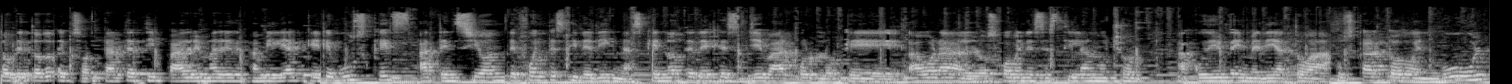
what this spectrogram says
Sobre todo exhortarte a ti, padre, madre de familia, que, que, busques atención de fuentes fidedignas, que no te dejes llevar por lo que ahora los jóvenes estilan mucho acudir de inmediato a buscar todo en Google.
